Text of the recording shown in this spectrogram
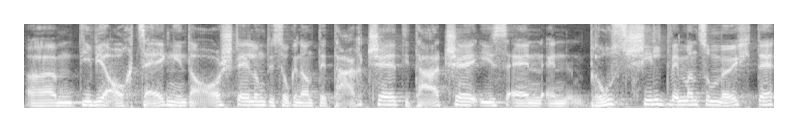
die wir auch zeigen in der Ausstellung, die sogenannte Tarche. Die Tarche ist ein, ein Brustschild, wenn man so möchte,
